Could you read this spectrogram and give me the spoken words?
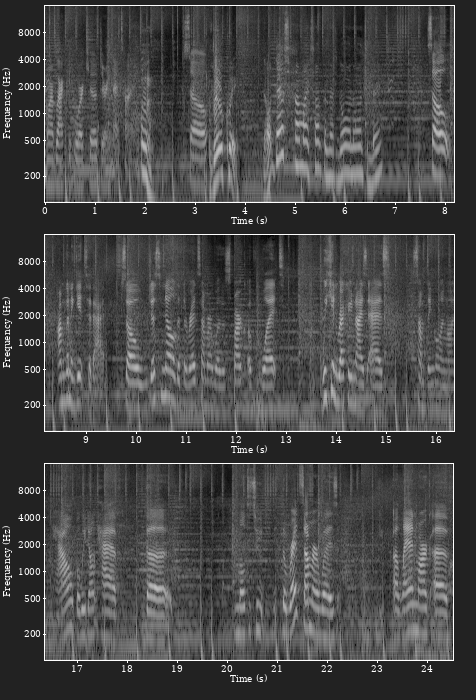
more black people were killed during that time so Real quick. Don't that sound like something that's going on today? So I'm gonna get to that. So just know that the Red Summer was a spark of what we can recognize as something going on now, but we don't have the multitude. The Red Summer was a landmark of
